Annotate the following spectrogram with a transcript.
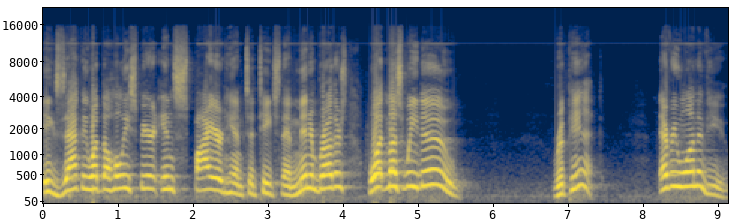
exactly what the Holy Spirit inspired him to teach them. Men and brothers, what must we do? Repent. Every one of you,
